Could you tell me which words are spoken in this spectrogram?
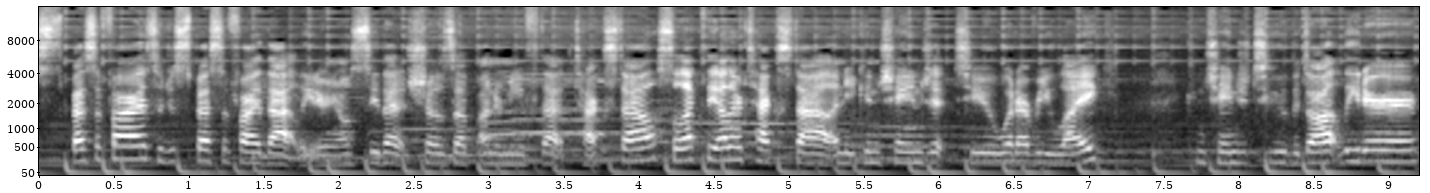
specified so just specify that leader and you'll see that it shows up underneath that text style. Select the other text style and you can change it to whatever you like. You can change it to the dot leader.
